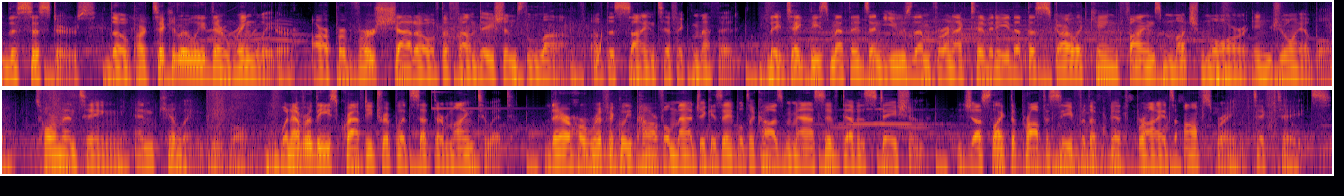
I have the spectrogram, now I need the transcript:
The Sisters, though particularly their ringleader, are a perverse shadow of the Foundation's love of the scientific method. They take these methods and use them for an activity that the Scarlet King finds much more enjoyable tormenting and killing people. Whenever these crafty triplets set their mind to it, their horrifically powerful magic is able to cause massive devastation, just like the prophecy for the fifth bride's offspring dictates.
